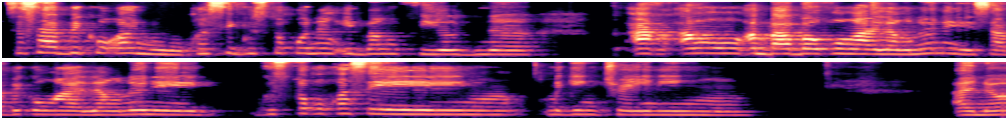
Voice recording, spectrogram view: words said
sasabi ko ano, kasi gusto ko ng ibang field na, ang, ang, ang babaw ko nga lang nun eh, sabi ko nga lang nun eh, gusto ko kasi maging training, ano,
